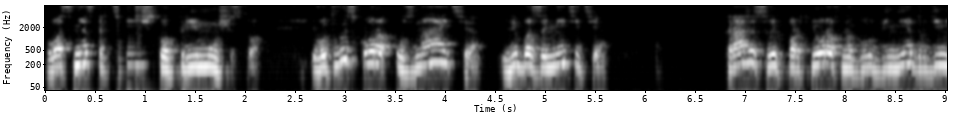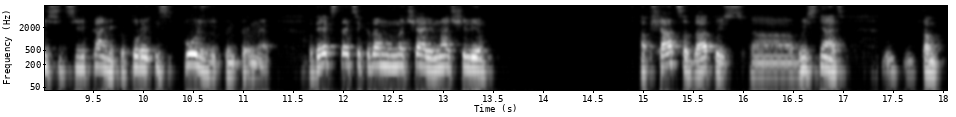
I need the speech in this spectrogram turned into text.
у вас нет стратегического преимущества. И вот вы скоро узнаете, либо заметите, кражи своих партнеров на глубине другими сетевиками, которые используют интернет. Вот я, кстати, когда мы вначале начали общаться, да, то есть э, выяснять, там,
